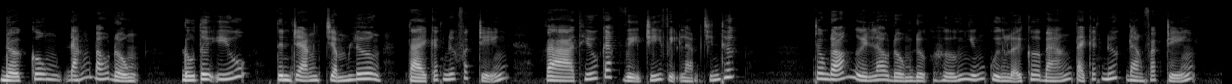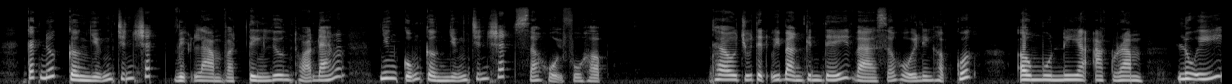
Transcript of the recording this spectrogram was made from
nợ công đáng báo động, đầu tư yếu, tình trạng chậm lương tại các nước phát triển và thiếu các vị trí việc làm chính thức. Trong đó người lao động được hưởng những quyền lợi cơ bản tại các nước đang phát triển. Các nước cần những chính sách việc làm và tiền lương thỏa đáng, nhưng cũng cần những chính sách xã hội phù hợp. Theo Chủ tịch Ủy ban Kinh tế và Xã hội Liên Hợp Quốc, ông Munir Akram lưu ý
